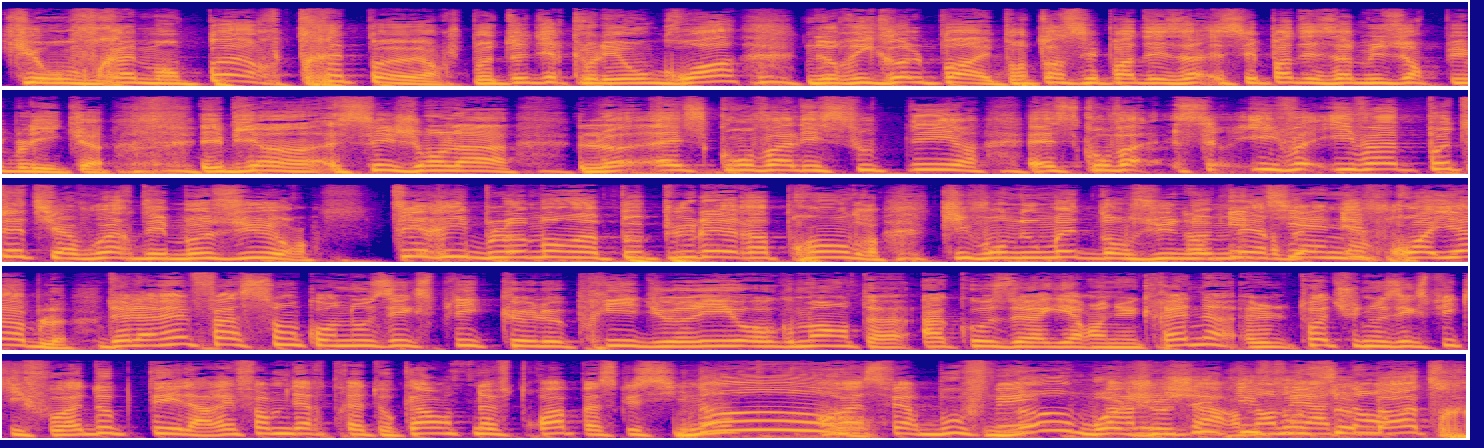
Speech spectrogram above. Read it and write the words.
qui ont vraiment peur, très peur. Je peux te dire que les Hongrois ne rigolent pas et pourtant c'est pas des c'est pas des amuseurs publics. Eh bien, ces gens-là, est-ce qu'on va les soutenir? Est-ce qu'on va il va il va peut-être y avoir des mesures terriblement impopulaires à prendre qui vont nous mettre dans une Donc, merde effroyable. De la même façon qu'on nous explique que le prix du riz augmente à cause de la guerre en Ukraine, euh, toi tu nous expliques qu'il faut adopter la réforme des retraites au 49.3 parce que sinon Non on va se faire bouffer. Non, moi par je les dis qu'il faut se attends. battre.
